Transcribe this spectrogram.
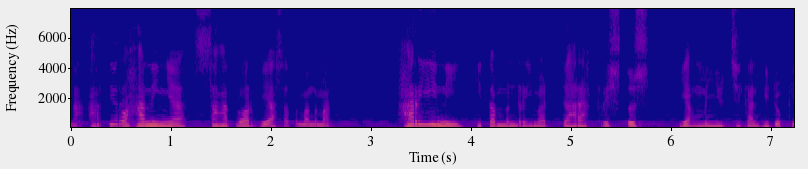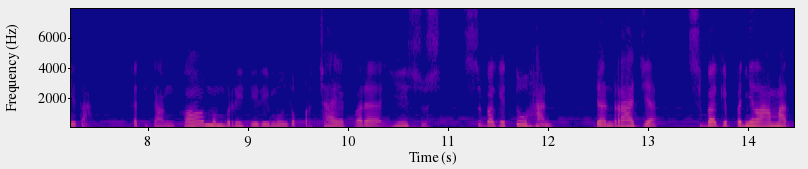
Nah, arti rohaninya sangat luar biasa, teman-teman. Hari ini kita menerima darah Kristus yang menyucikan hidup kita. Ketika engkau memberi dirimu untuk percaya kepada Yesus sebagai Tuhan dan Raja, sebagai penyelamat,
